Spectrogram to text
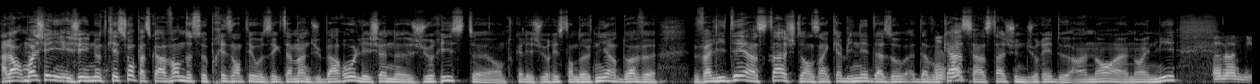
Alors moi j'ai une autre question parce qu'avant de se présenter aux examens du barreau, les jeunes juristes, en tout cas les juristes en devenir, doivent valider un stage dans un cabinet d'avocats. Mhm. C'est un stage d'une durée de un an à un an et demi. Un an et demi.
